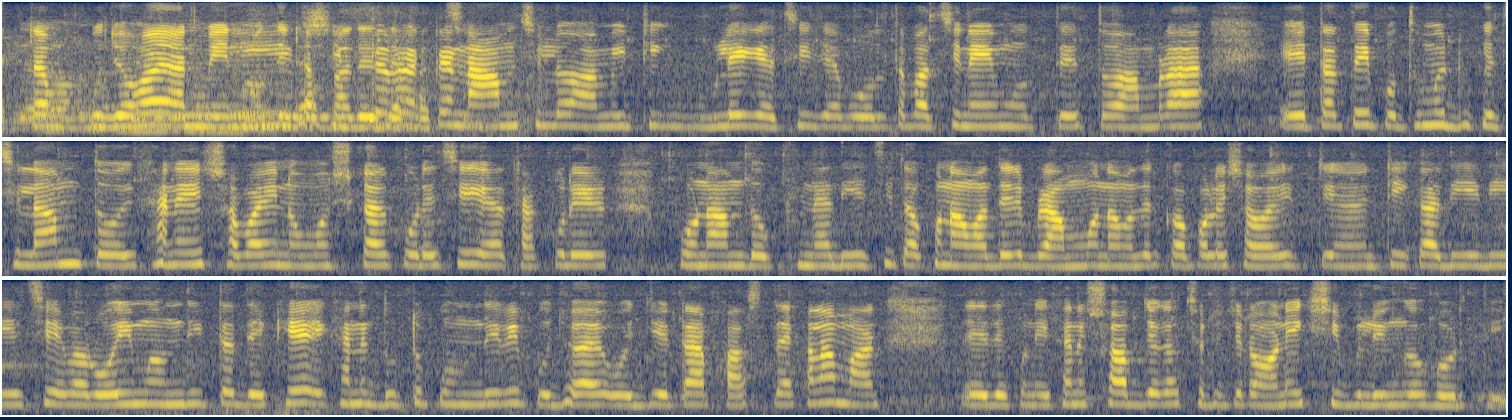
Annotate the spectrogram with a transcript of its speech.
একটা পুজো হয় আর মেন মন্দির আপনাদের একটা নাম ছিল আমি ঠিক ভুলে গেছি যে বলতে পারছি না এই মুহূর্তে। তো আমরা এটাতে প্রথমে ঢুকেছিলাম। তো এখানে সবাই নমস্কার করেছি, ঠাকুরের প্রণাম দক্ষিণা দিয়েছি। তখন আমাদের ব্রাহ্মণ আমাদের কপালে সবাই টিকা দিয়ে দিয়েছে। এবার ওই মন্দিরটা দেখে এখানে দুটো মন্দিরই পুজো হয়। ওই যেটা ফার্স্ট দেখালাম আর এই দেখুন, এখানে সব জায়গায় ছোটো ছোটো অনেক শিবলিঙ্গ ভর্তি।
